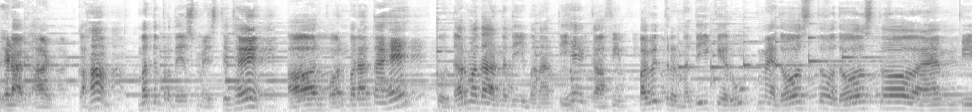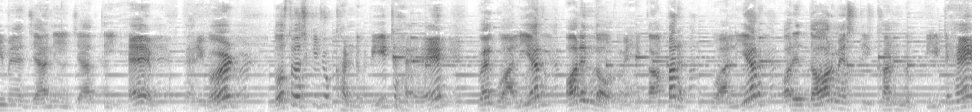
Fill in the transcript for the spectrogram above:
भेड़ा घाट कहा? मध्य प्रदेश में स्थित है और कौन बनाता है? तो नर्मदा नदी बनाती है, काफ़ी पवित्र नदी के रूप में दोस्तों दोस्तों एमपी में जानी जाती है। वेरी गुड दोस्तों, इसकी जो खंडपीठ है, वह ग्वालियर और इंदौर में है। कहाँ पर? ग्वालियर और इंदौर में इसकी खंडपीठ है।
